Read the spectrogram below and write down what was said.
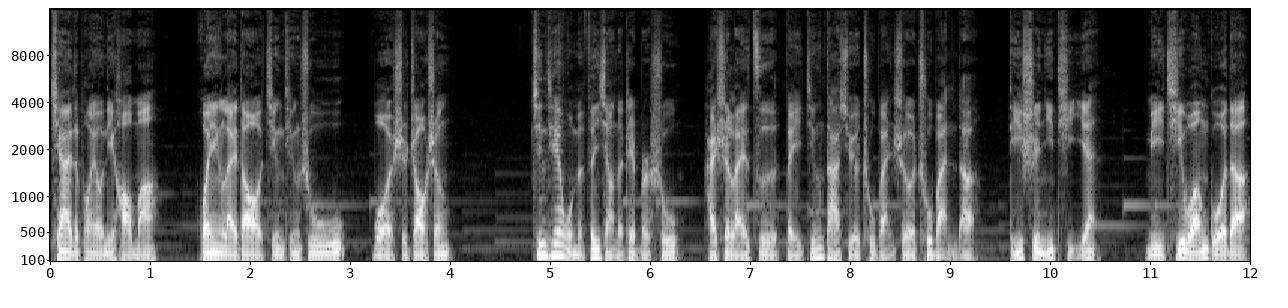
亲爱的朋友，你好吗？欢迎来到静听书屋，我是赵生。今天我们分享的这本书。还是来自北京大学出版社出版的《迪士尼体验：米奇王国的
